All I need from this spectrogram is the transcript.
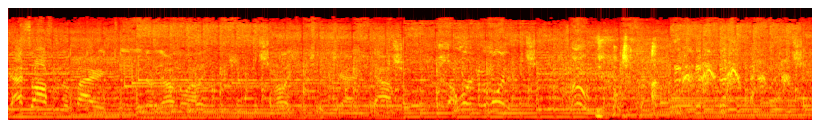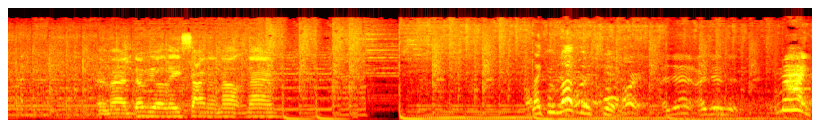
That's all from the Pirate King. You know, y'all know I like to chit- I like to chit chat. Yeah. I work in the morning. Oh. And uh, man, WLA signing out, man. Like you love this shit. I did. I did. Mike.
